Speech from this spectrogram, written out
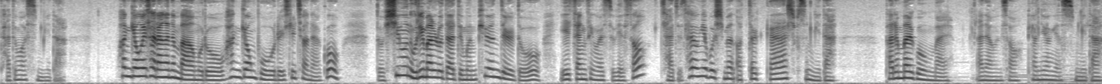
다듬었습니다. 환경을 사랑하는 마음으로 환경 보호를 실천하고 또 쉬운 우리말로 다듬은 표현들도 일상생활 속에서 자주 사용해 보시면 어떨까 싶습니다. 바른말 고운말 아나운서 변희영이었습니다.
